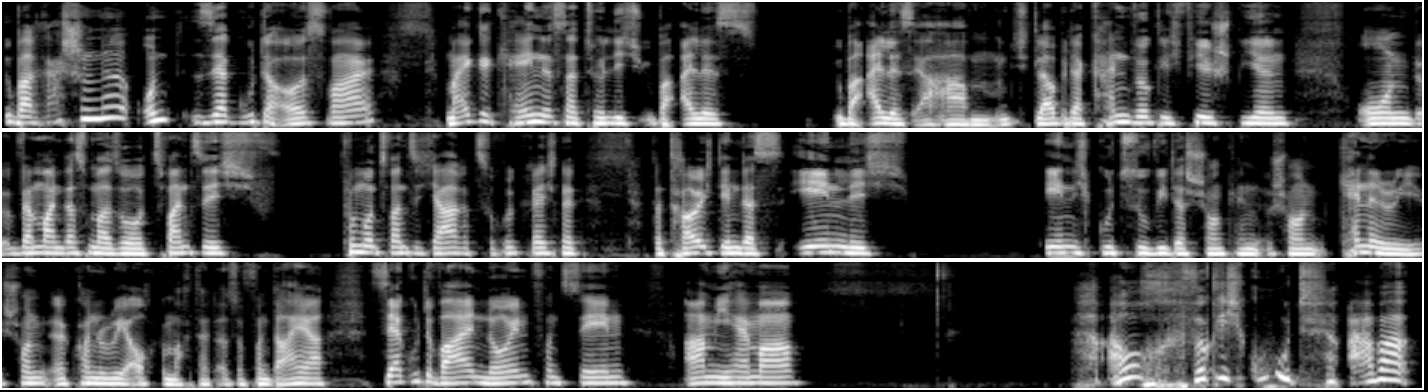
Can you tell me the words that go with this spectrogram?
überraschende und sehr gute Auswahl. Michael Caine ist natürlich über alles über alles erhaben und ich glaube, der kann wirklich viel spielen und wenn man das mal so 20 25 Jahre zurückrechnet, da traue ich dem das ähnlich ähnlich gut zu, wie das Sean, Ken Sean Connery, Sean äh, Connery auch gemacht hat. Also von daher sehr gute Wahl, neun von zehn. Army Hammer auch wirklich gut, aber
